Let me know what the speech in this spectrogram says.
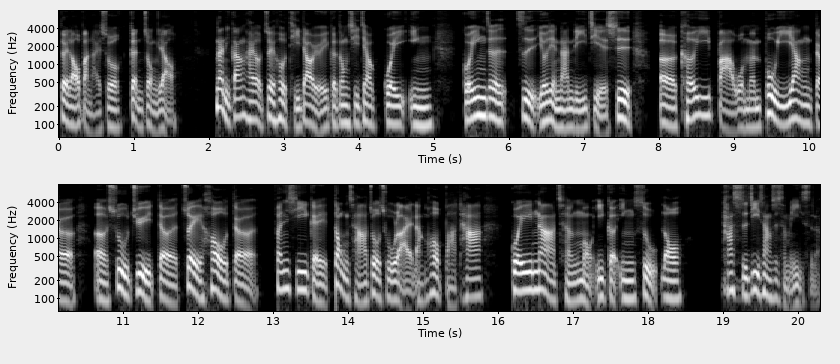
对老板来说更重要。那你刚刚还有最后提到有一个东西叫归因，归因这个字有点难理解，是呃可以把我们不一样的呃数据的最后的。分析给洞察做出来，然后把它归纳成某一个因素喽。它实际上是什么意思呢？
